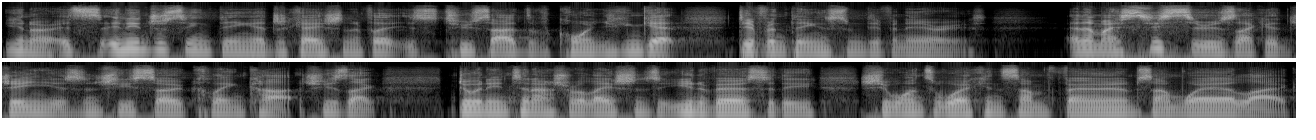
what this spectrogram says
you know, it's an interesting thing, education. If it's two sides of a coin, you can get different things from different areas. And then my sister is like a genius and she's so clean cut. She's like doing international relations at university. She wants to work in some firm somewhere, like,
